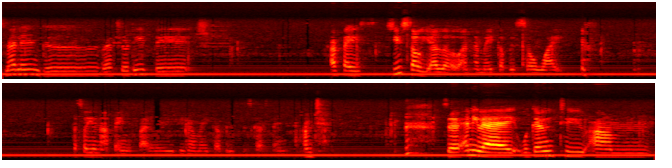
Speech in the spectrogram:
smelling good. Brush your bitch. Her face She's so yellow and her makeup is so white. That's why you're not famous, by the way, because your makeup is disgusting. I'm just... so anyway, we're going to um.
